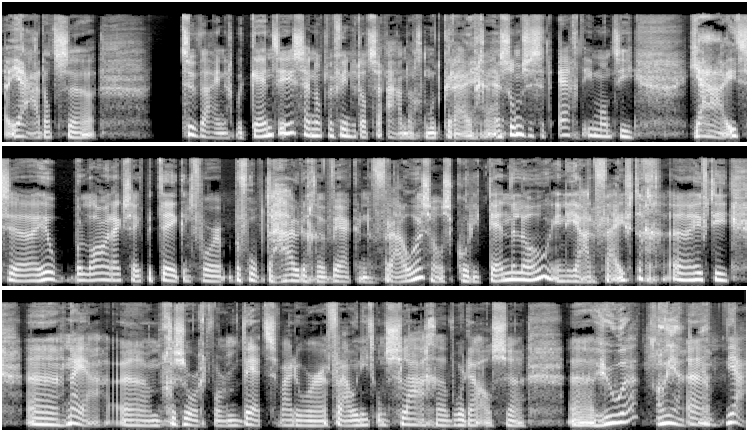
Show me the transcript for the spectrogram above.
ja, dat ze te weinig bekend is en dat we vinden dat ze aandacht moet krijgen. En soms is het echt iemand die ja, iets uh, heel belangrijks heeft betekend voor bijvoorbeeld de huidige werkende vrouwen, zoals Corrie Tendelo. In de jaren 50 uh, heeft hij uh, nou ja, gezorgd voor een wet waardoor vrouwen niet ontslagen worden als ze huwen. Oh ja, ja. ja.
